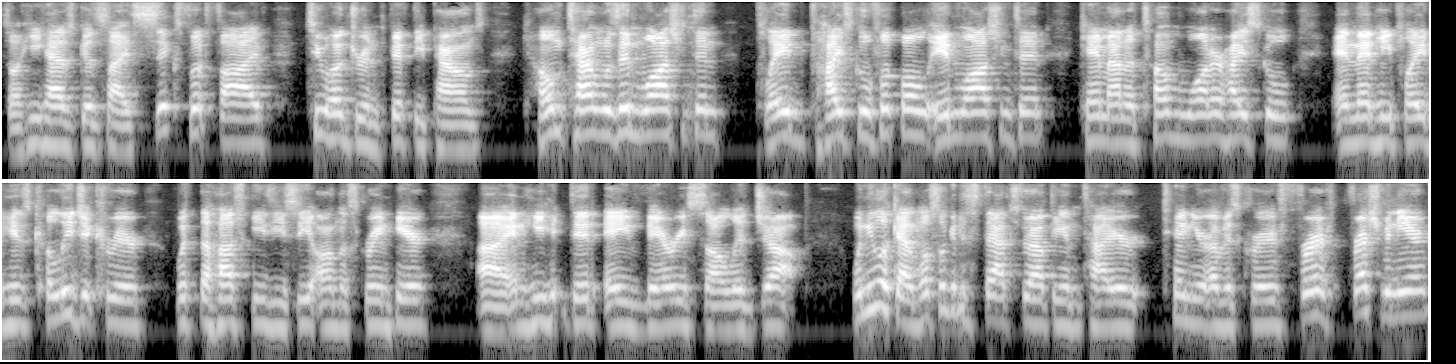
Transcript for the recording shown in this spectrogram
So he has good size, six foot five, 250 pounds. Hometown was in Washington, played high school football in Washington, came out of Tumwater High School, and then he played his collegiate career with the Huskies you see on the screen here. Uh, and he did a very solid job. When you look at him, let's look at his stats throughout the entire tenure of his career. Freshman year,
